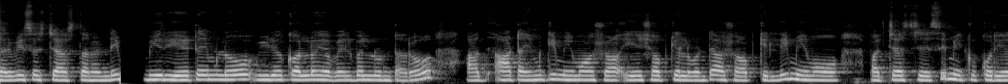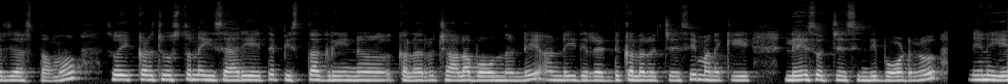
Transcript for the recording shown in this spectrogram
సర్వీసెస్ చేస్తానండి. మీరు ఏ టైంలో వీడియో కాల్లో అవైలబుల్ ఉంటారో ఆ టైంకి మేము ఆ షా ఏ షాప్కి వెళ్ళమంటే ఆ షాప్కి వెళ్ళి మేము పర్చేస్ చేసి మీకు కొరియర్ చేస్తాము. సో ఇక్కడ చూస్తున్న ఈ శారీ అయితే పిస్తా గ్రీన్ కలర్ చాలా బాగుందండి. అండ్ ఇది రెడ్ కలర్ వచ్చేసి మనకి లేస్ వచ్చేసింది బార్డరు. నేను ఏ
